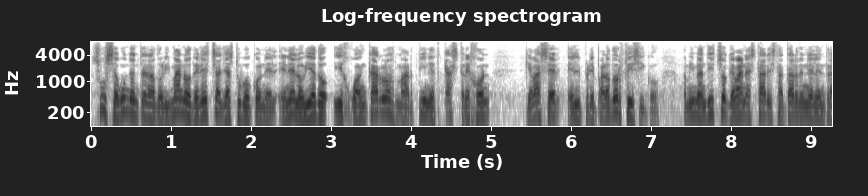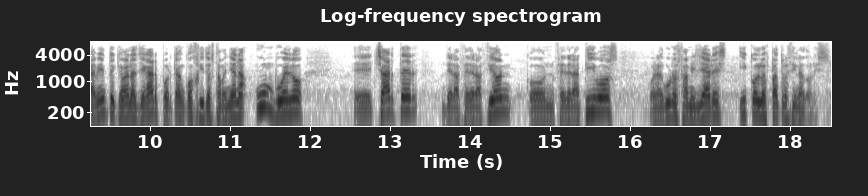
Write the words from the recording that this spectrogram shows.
su segundo entrenador y mano derecha, ya estuvo con él en el Oviedo, y Juan Carlos Martínez Castrejón, que va a ser el preparador físico. A mí me han dicho que van a estar esta tarde en el entrenamiento y que van a llegar porque han cogido esta mañana un vuelo eh, charter de la federación con federativos, con algunos familiares y con los patrocinadores.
